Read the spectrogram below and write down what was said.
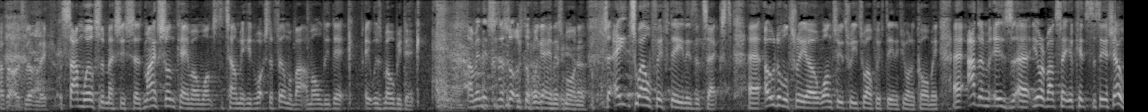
I thought it was lovely. Sam Wilson message says, My son came home once to tell me he'd watched a film about a mouldy dick. It was Moby Dick. I mean, this is the sort of stuff we're getting this morning. So 8 12 15 is the text. Uh, 0330 123 12 15 if you want to call me. Uh, Adam, is uh, you're about to take your kids to see a show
